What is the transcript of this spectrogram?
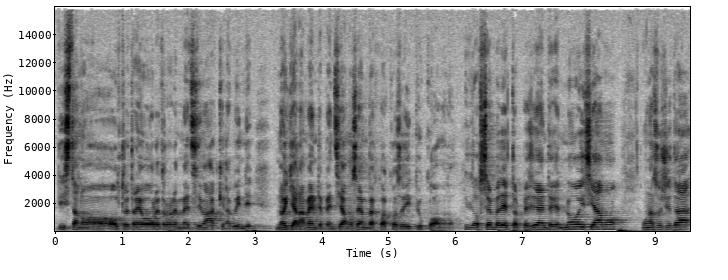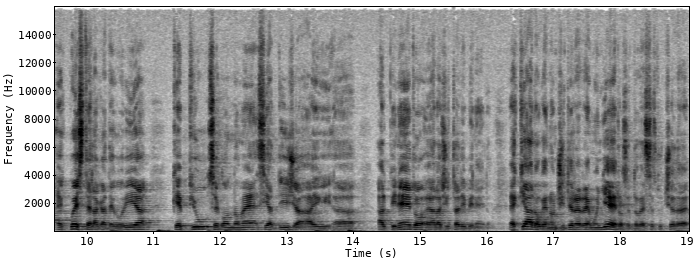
distano oltre tre ore, tre ore e mezza di macchina, quindi noi chiaramente pensiamo sempre a qualcosa di più comodo. Ho sempre detto al Presidente che noi siamo una società e questa è la categoria che più secondo me si addice ai, eh, al Pineto e alla città di Pineto. È chiaro che non ci tireremo indietro se dovesse succedere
